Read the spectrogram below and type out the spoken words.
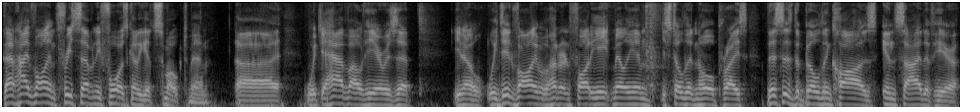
That high volume 374 is going to get smoked, man. Uh, what you have out here is that, you know, we did volume of 148 million. You still didn't hold price. This is the building cause inside of here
